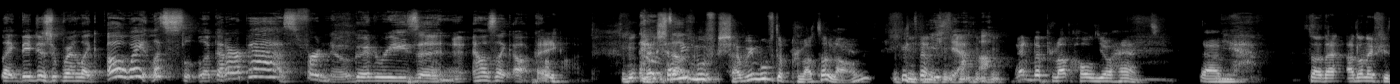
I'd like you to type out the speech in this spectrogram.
like they just went like, oh wait, let's look at our past for no good reason. I was like, oh come Hey. on. Shall we move? Shall we move the plot along? yeah, Let the plot hold your hand. Um, yeah. So that I don't know if you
